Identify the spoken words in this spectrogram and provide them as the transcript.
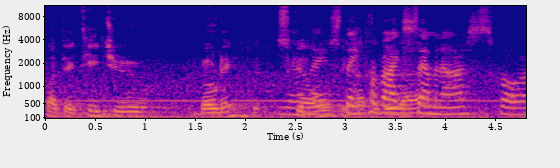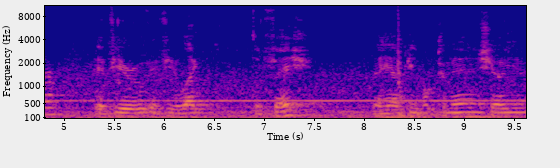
but they teach you boating Yeah, skills. they- They have to do provide seminars for, If you're, if you like to fish, they have people come in and show you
